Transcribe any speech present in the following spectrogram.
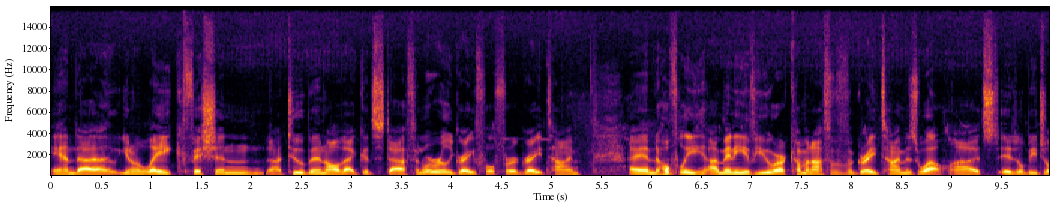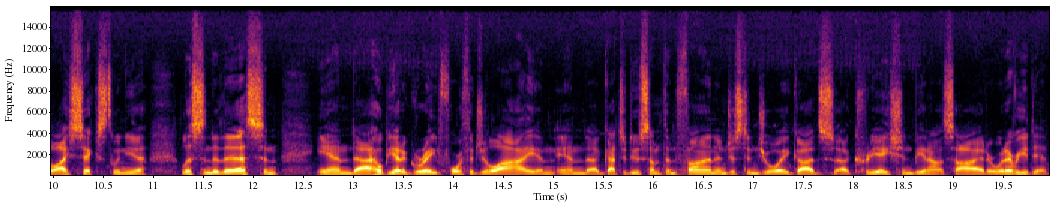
and uh, you know, lake fishing, uh, tubing, all that good stuff. And we're really grateful for a great time. And hopefully, uh, many of you are coming off of a great time as well. Uh, it's it'll be July 6th when you listen to this, and and uh, I hope you had a great Fourth of July and and uh, got to do something fun and just enjoy God's creation, being outside or whatever you did.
